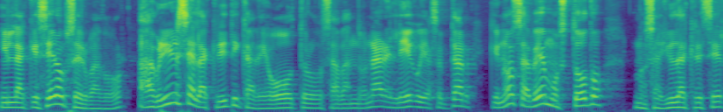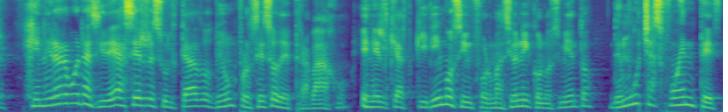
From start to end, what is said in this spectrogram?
en la que ser observador, abrirse a la crítica de otros, abandonar el ego y aceptar que no sabemos todo, nos ayuda a crecer. Generar buenas ideas es resultado de un proceso de trabajo en el que adquirimos información y conocimiento de muchas fuentes,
